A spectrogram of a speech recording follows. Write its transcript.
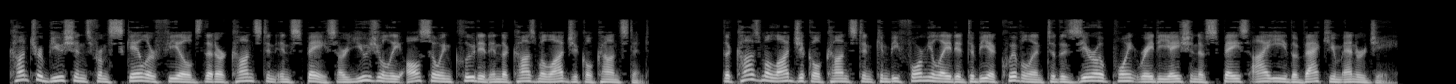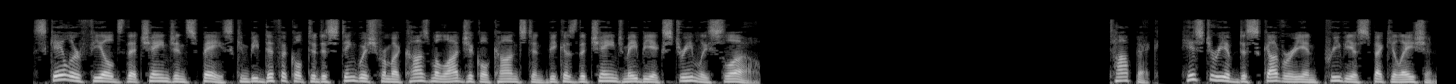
Contributions from scalar fields that are constant in space are usually also included in the cosmological constant. The cosmological constant can be formulated to be equivalent to the zero-point radiation of space i.e. the vacuum energy. Scalar fields that change in space can be difficult to distinguish from a cosmological constant because the change may be extremely slow. History of discovery and previous speculation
